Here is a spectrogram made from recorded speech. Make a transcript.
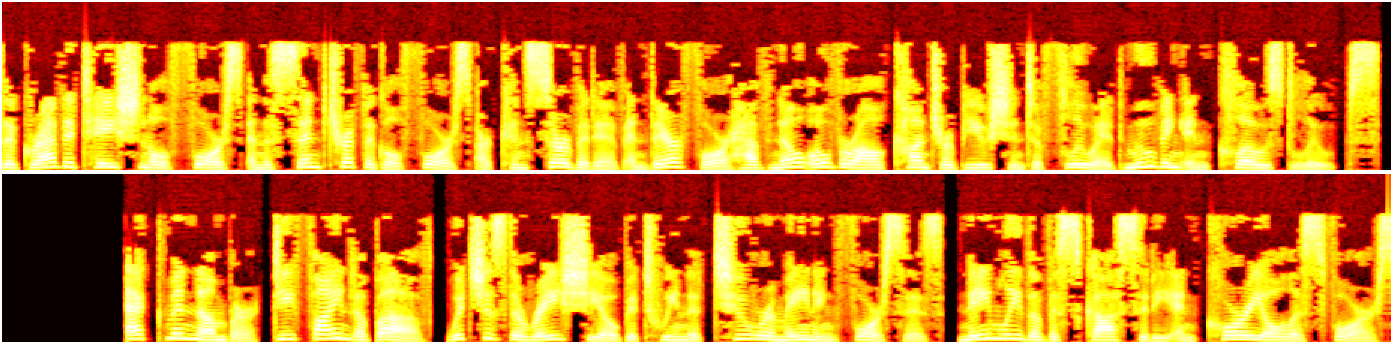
the gravitational force and the centrifugal force are conservative and therefore have no overall contribution to fluid moving in closed loops. Ekman number defined above, which is the ratio between the two remaining forces, namely the viscosity and Coriolis force,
